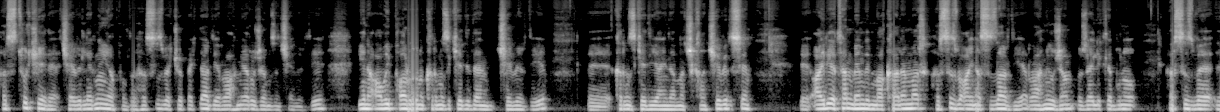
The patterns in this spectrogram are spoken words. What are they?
Hırs Türkiye'de çevirilerinin yapıldığı Hırsız ve Köpekler diye Rahmiyer hocamızın çevirdiği, yine Avi Pardon'u Kırmızı Kedi'den çevirdiği, e, Kırmızı Kedi yayınlarına çıkan çevirisi. E, ayrıyeten benim de bir makalem var. Hırsız ve Aynasızlar diye. Rahmi hocam özellikle bunu hırsız ve e,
